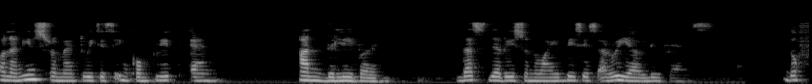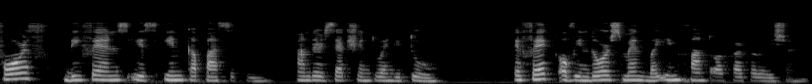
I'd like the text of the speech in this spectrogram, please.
on an instrument which is incomplete and undelivered. That's the reason why this is a real defense. The fourth defense is incapacity under Section 22, effect of endorsement by infant or corporation.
